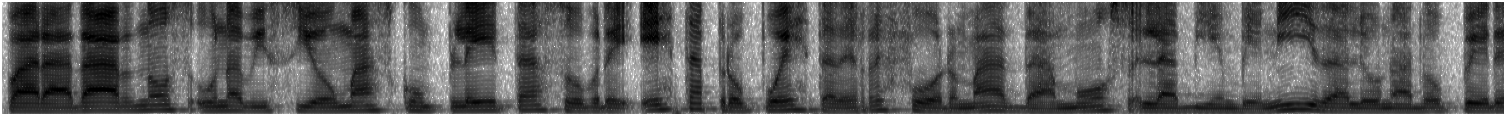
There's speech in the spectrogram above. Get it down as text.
para darnos una visión más completa sobre esta propuesta de reforma, damos la bienvenida a Leonardo Pérez,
